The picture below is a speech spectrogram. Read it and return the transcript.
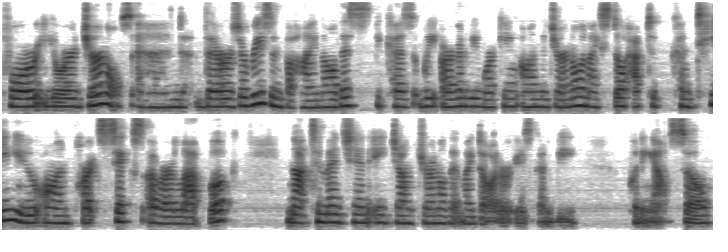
for your journals and there's a reason behind all this because we are going to be working on the journal and I still have to continue on part six of our lap book not to mention a junk journal that my daughter is going to be putting out. So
